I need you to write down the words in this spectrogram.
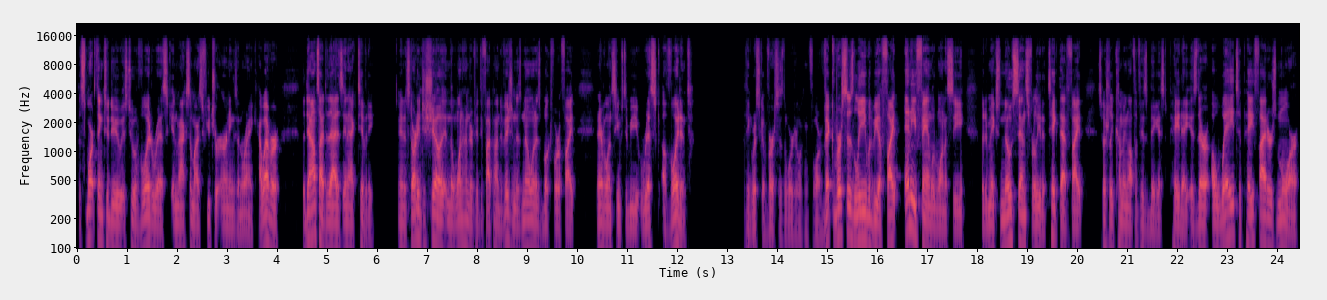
the smart thing to do is to avoid risk and maximize future earnings and rank. However, the downside to that is inactivity. And it's starting to show in the 155 pound division as no one is booked for a fight and everyone seems to be risk avoidant. I think risk averse is the word you're looking for. Vick versus Lee would be a fight any fan would want to see, but it makes no sense for Lee to take that fight, especially coming off of his biggest payday. Is there a way to pay fighters more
